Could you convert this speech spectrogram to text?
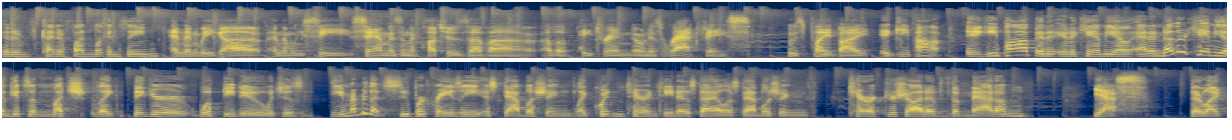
in a kind of fun looking scene. And then we uh, and then we see Sam is in the clutches of a of a patron known as Ratface, who's played by Iggy Pop. Iggy Pop in a, in a cameo, and another cameo gets a much like bigger whoop de doo, which is do you remember that super crazy establishing like Quentin Tarantino style establishing character shot of the Madam? Yes. They're like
